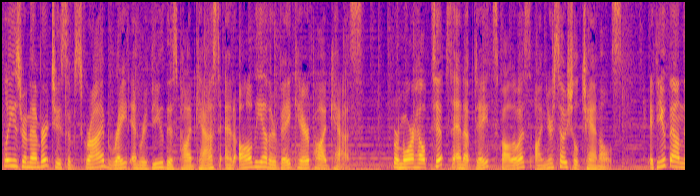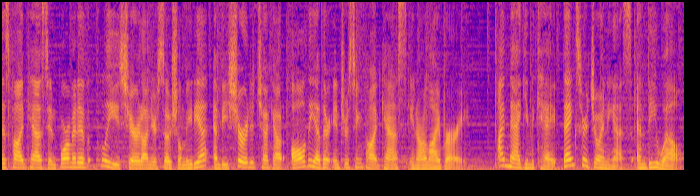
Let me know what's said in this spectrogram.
Please remember to subscribe, rate, and review this podcast and all the other BayCare podcasts. For more health tips and updates, follow us on your social channels. If you found this podcast informative, please share it on your social media and be sure to check out all the other interesting podcasts in our library. I'm Maggie McKay. Thanks for joining us and be well.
